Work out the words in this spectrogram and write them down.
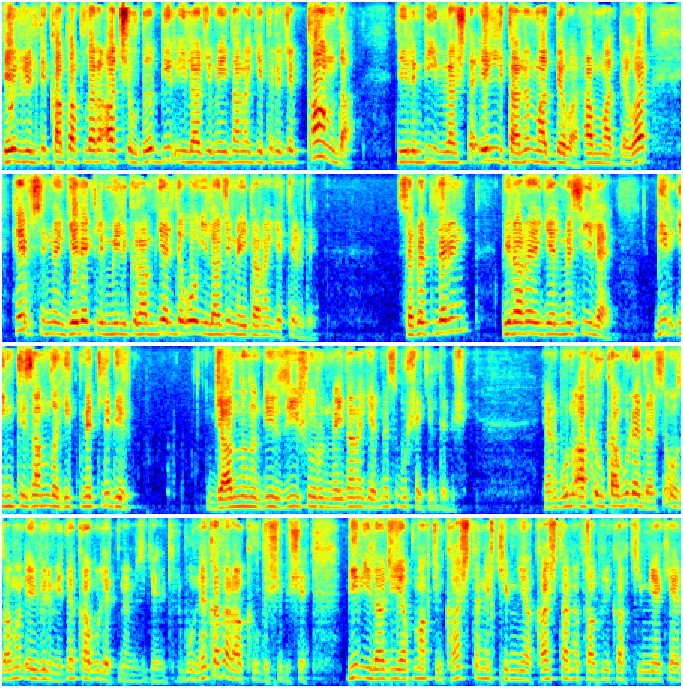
devrildi, kapakları açıldı. Bir ilacı meydana getirecek tam da diyelim bir ilaçta 50 tane madde var, ham madde var. Hepsinden gerekli miligram geldi o ilacı meydana getirdi. Sebeplerin bir araya gelmesiyle bir intizamlı, hikmetli bir canlının, bir zişurun meydana gelmesi bu şekilde bir şey. Yani bunu akıl kabul ederse o zaman evrimi de kabul etmemiz gerekir. Bu ne kadar akıl dışı bir şey. Bir ilacı yapmak için kaç tane kimya, kaç tane fabrika kimyaker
